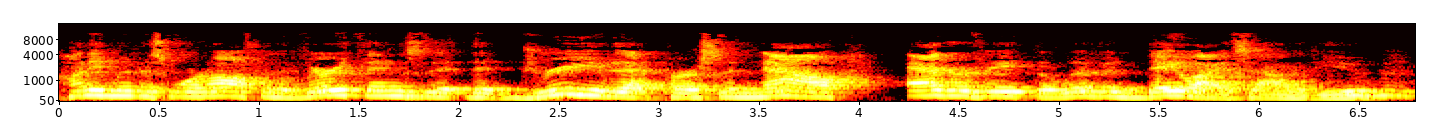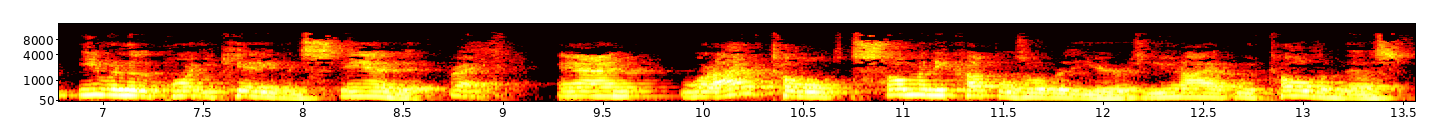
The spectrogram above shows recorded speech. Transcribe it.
honeymoon is worn off, and the very things that, that drew you to that person now aggravate the living daylights out of you, mm-hmm. even to the point you can't even stand it. Right. And what I've told so many couples over the years, you and I, we've told them this,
